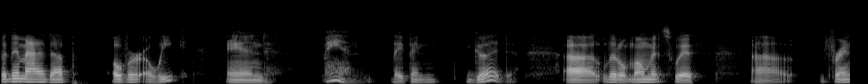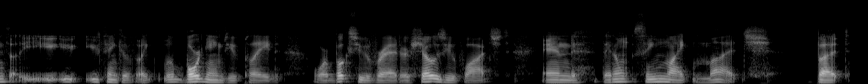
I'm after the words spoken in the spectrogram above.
but them added up over a week, and man, they've been good. Uh, little moments with uh, friends. You, you you think of like little board games you've played, or books you've read, or shows you've watched, and they don't seem like much, but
